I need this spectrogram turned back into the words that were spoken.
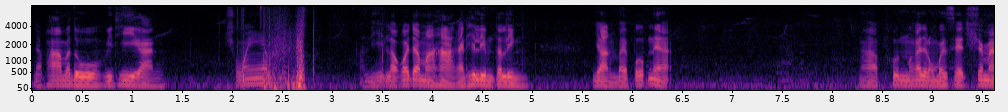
เดี๋ยวพามาดูวิธีการชวบอันนี้เราก็จะมาหากันที่ริมตลิ่งหย่อนไปปุ๊บเนี่ย นะครับทุนมันก็จะลงไปเซตใช่ไหม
